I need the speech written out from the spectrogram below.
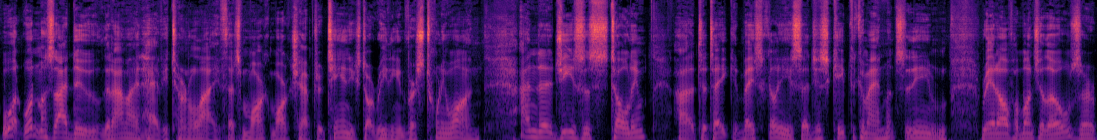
what, what must I do that I might have eternal life? That's Mark, Mark chapter 10. You start reading in verse 21. And uh, Jesus told him uh, to take, and basically he said, just keep the commandments. And he read off a bunch of those, or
